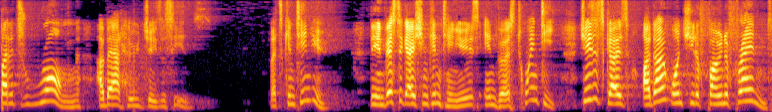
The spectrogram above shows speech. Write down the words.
but it's wrong about who Jesus is. Let's continue. The investigation continues in verse 20. Jesus goes, I don't want you to phone a friend.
